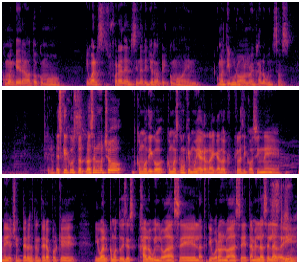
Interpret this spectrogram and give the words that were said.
Como en Get Out o como igual fuera del cine de Jordan Peele como en como en Tiburón o en Halloween, ¿sabes? Lo Es que justo lo hacen mucho, como digo, como es como que muy arraigado al clásico cine medio ochentero, setentero, porque igual como tú dices, Halloween lo hace, la de Tiburón lo hace, también lo hace la de... Scream.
